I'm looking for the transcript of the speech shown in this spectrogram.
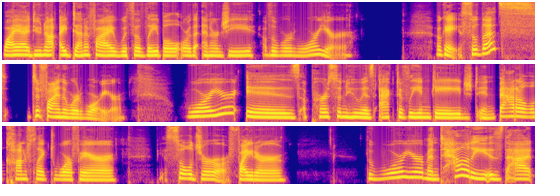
Why I do not identify with the label or the energy of the word warrior. Okay, so let's define the word warrior. Warrior is a person who is actively engaged in battle, conflict, warfare, be a soldier or a fighter. The warrior mentality is that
